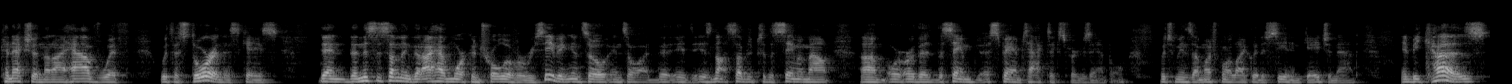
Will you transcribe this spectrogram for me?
connection that i have with with the store in this case then then this is something that I have more control over receiving, and so and so it is not subject to the same amount um, or, or the the same spam tactics, for example, which means I'm much more likely to see and engage in that. And because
